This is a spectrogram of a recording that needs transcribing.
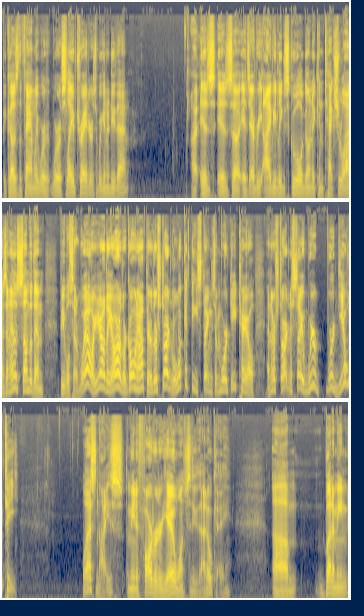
because the family were, were slave traders? Are we going to do that? Uh, is is uh, is every Ivy League school going to contextualize? And I know some of them people said, "Well, yeah, they are. They're going out there. They're starting to look at these things in more detail, and they're starting to say we're we're guilty." Well, that's nice. I mean, if Harvard or Yale wants to do that, okay. Um, but I mean,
